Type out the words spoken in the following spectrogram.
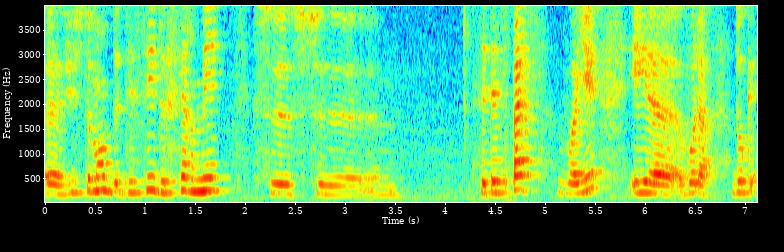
euh, justement d'essayer de, fermer ce, cet espace vous voyez. Et voilà. Donc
